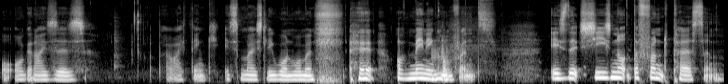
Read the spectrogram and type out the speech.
or organizers, though I think it's mostly one woman, of Meaning mm-hmm. Conference, is that she's not the front person.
